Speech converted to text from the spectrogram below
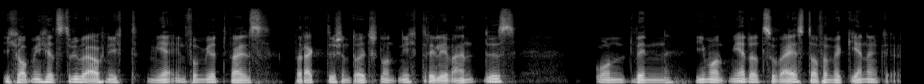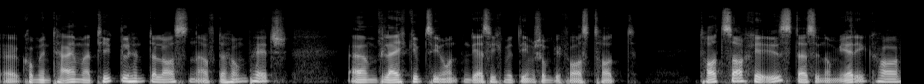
ich habe mich jetzt drüber auch nicht mehr informiert, weil es praktisch in Deutschland nicht relevant ist. Und wenn jemand mehr dazu weiß, darf er mir gerne einen äh, Kommentar im Artikel hinterlassen auf der Homepage. Ähm, vielleicht gibt es jemanden, der sich mit dem schon befasst hat. Tatsache ist, dass in Amerika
